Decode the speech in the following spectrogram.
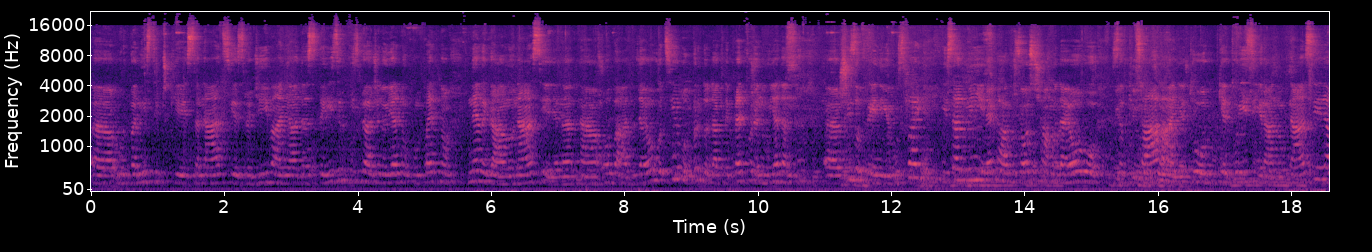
Eh, urbanističke sanacije, srađivanja, da ste izgrađeno jedno kompletno nelegalno nasilje na, na obadu, da je ovo cijelo brdo, dakle, pretvoreno u jedan eh, uh, šizofreni ruspaj i sad mi nekako se osjećamo da je ovo zapucavanje tog getoiziranog nasilja.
